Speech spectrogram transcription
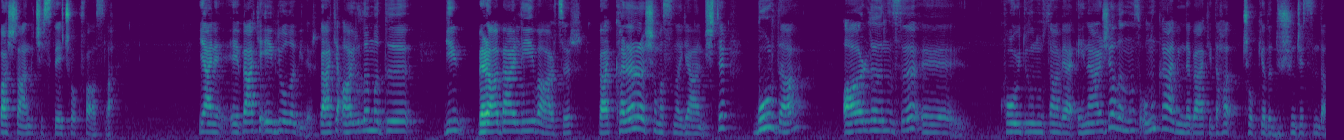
başlangıç isteği çok fazla. Yani e, belki evli olabilir, belki ayrılamadığı bir beraberliği vardır, belki karar aşamasına gelmiştir. Burada ağırlığınızı e, koyduğunuzdan veya enerji alanınız onun kalbinde belki daha çok ya da düşüncesinde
